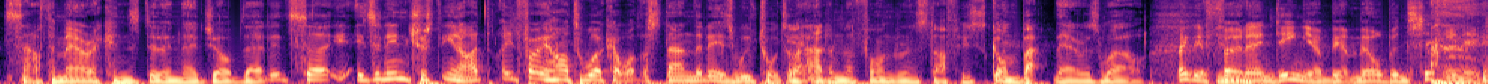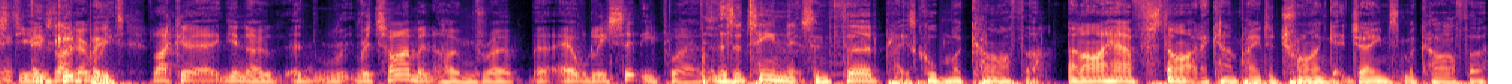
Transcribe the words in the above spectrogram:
South Americans doing their job there. It's uh, it's an interesting, you know, it's very hard to work out what the standard is. We've talked about Yeah. Adam Le Fondre and stuff, who's gone back there as well. Maybe a Fernandinho will be at Melbourne City next year. It It's like could a be. like a you know a retirement home for uh, elderly City players. There's a team that's in third place called MacArthur, and I have started a campaign to try and get James McArthur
